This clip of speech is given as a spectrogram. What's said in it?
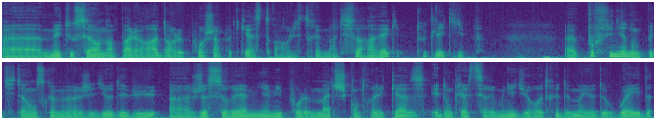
Euh, mais tout ça, on en parlera dans le prochain podcast enregistré mardi soir avec toute l'équipe. Euh, pour finir, donc petite annonce comme euh, j'ai dit au début, je serai à Miami pour le match contre les Cavs et donc la cérémonie du retrait de maillot de Wade,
